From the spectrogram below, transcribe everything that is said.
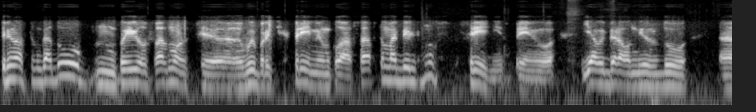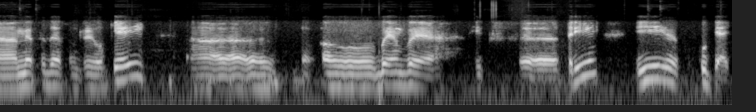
2013 году появилась возможность э, выбрать премиум класса автомобиль, ну, средний из премиума. Я выбирал между Mercedes GLK, BMW X3 и Q5.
